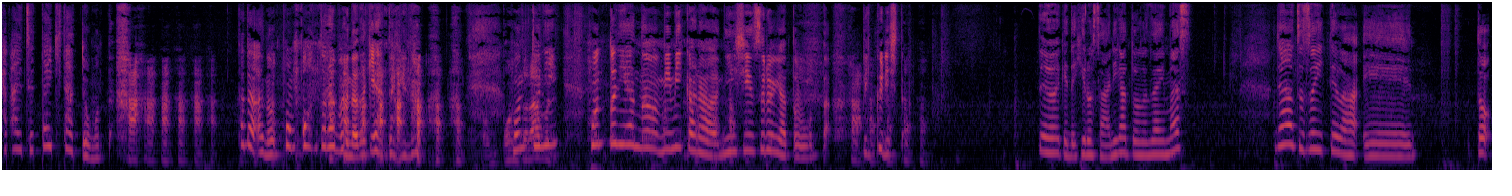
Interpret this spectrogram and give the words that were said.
やばい、絶対来たって思った。ただ、あの、ポンポントラブルなだけやったけど、本当に、本当にあの、耳から妊娠するんやと思った。びっくりした。というわけで、ヒロさんありがとうございます。じゃあ続いては、えーっと、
